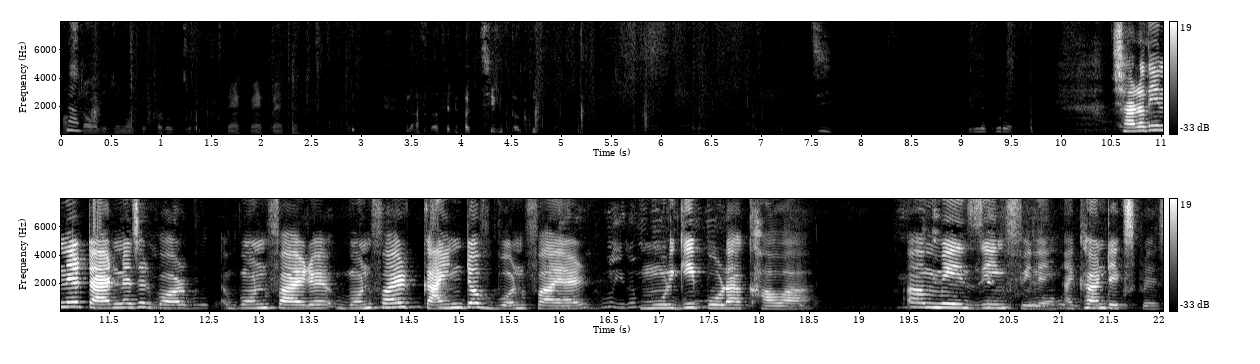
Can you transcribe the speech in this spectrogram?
হাঁসটা আমাদের জন্য অপেক্ষা করছে। প্যাঁক প্যাঁক প্যাঁক। রাস্তাতে ডাকছিল তখন। সারাদিনের টায়ার্ডনেসের পর বনফায়ারে বনফায়ার কাইন্ড অফ বনফায়ার মুরগি পোড়া খাওয়া। Amazing feeling I can't express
